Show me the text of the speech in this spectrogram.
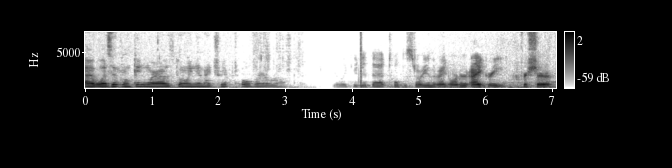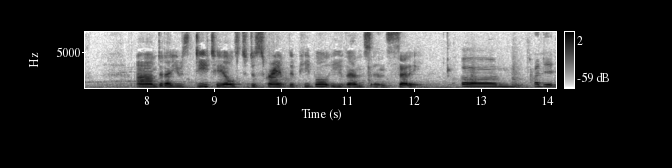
I wasn't looking where I was going and I tripped over a rock. I feel like you did that, told the story in the right order? I agree, for sure. Um, did I use details to describe the people, events, and setting? Um, I did.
